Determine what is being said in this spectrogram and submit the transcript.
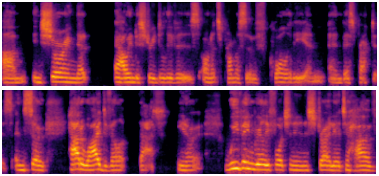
um, ensuring that our industry delivers on its promise of quality and, and best practice. And so how do I develop that? You know, we've been really fortunate in Australia to have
